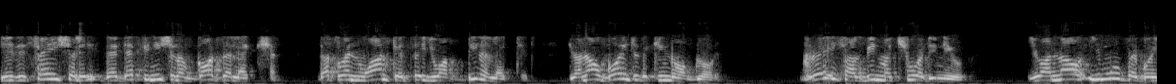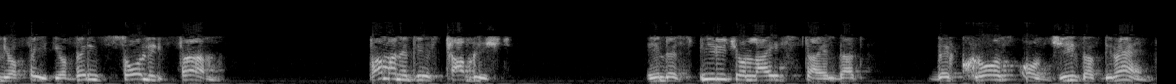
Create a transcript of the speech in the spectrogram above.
is essentially the definition of God's election. That's when one can say you have been elected. You are now going to the kingdom of glory. Grace has been matured in you. You are now immovable in your faith. You are very solid, firm, permanently established in the spiritual lifestyle that the cross of Jesus demands.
